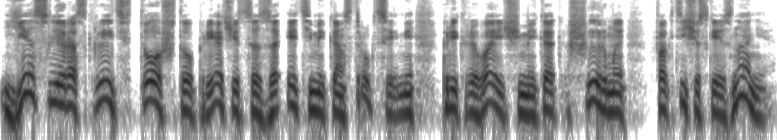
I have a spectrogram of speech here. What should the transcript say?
Если раскрыть то, что прячется за этими конструкциями, прикрывающими как ширмы фактическое знание,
